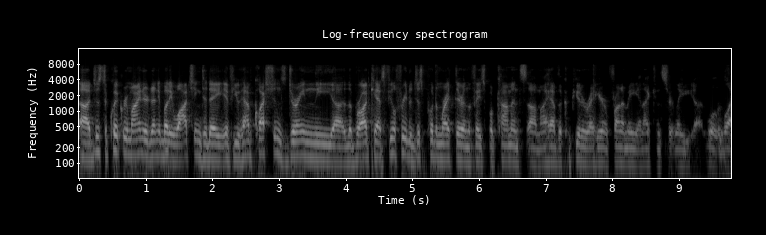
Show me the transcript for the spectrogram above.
uh, just a quick reminder to anybody watching today: if you have questions during the uh, the broadcast, feel free to just put them right there in the Facebook comments. Um, I have the computer right here in front of me, and I can certainly uh, will, will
